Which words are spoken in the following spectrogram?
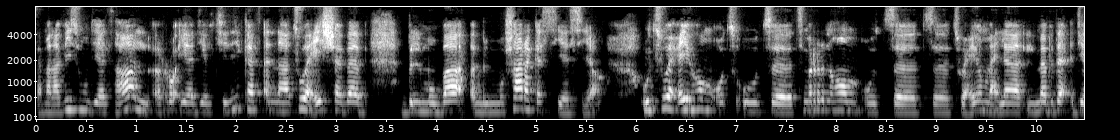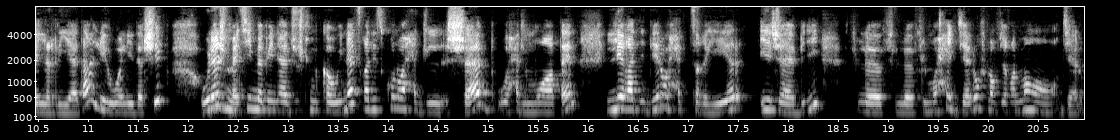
زعما la vision ديالها الرؤية ديال تيزي كانت أنها توعي الشباب بالمبا... بالمشاركة السياسية وتوعيهم وتمرنهم وتوعيهم على المبدأ ديال الرياده اللي هو ال leadership ولا جمعتي ما بين هاد جوج المكونات غادي تكون واحد الشاب واحد المواطن اللي غادي يدير واحد التغيير إيجابي في المحيط ديالو في l'environnement ديالو.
